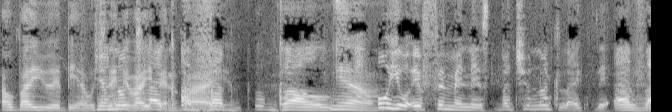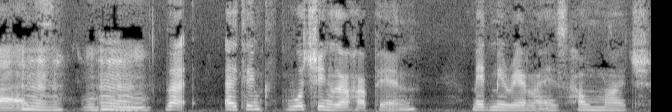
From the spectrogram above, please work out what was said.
I'll buy you a beer, which you're they never like even buy. other girls. Yeah. Oh, you're a feminist, but you're not like the others. Mhm. that I think watching that happen made me realize how much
